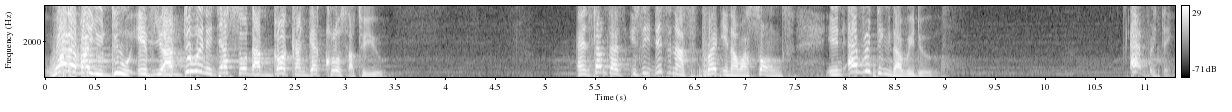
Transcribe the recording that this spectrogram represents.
whatever you do, if you are doing it just so that God can get closer to you. And sometimes, you see, this thing has spread in our songs, in everything that we do. Everything.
